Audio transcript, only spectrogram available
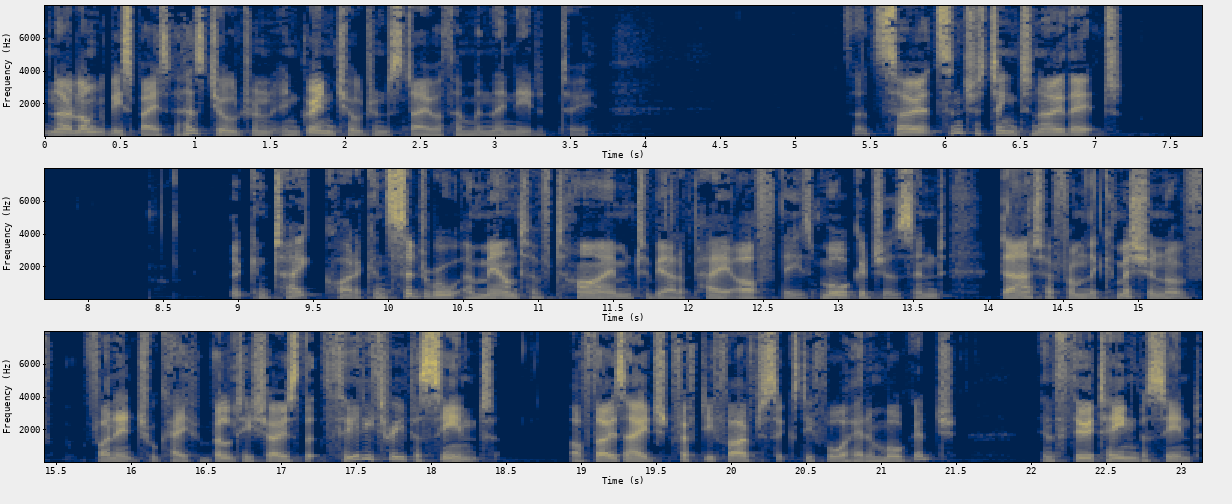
no longer be space for his children and grandchildren to stay with him when they needed to. So it's interesting to know that it can take quite a considerable amount of time to be able to pay off these mortgages. And data from the Commission of Financial Capability shows that 33% of those aged 55 to 64 had a mortgage, and 13%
